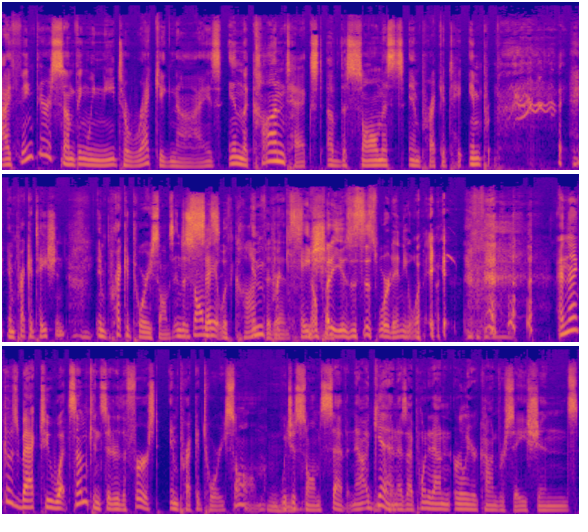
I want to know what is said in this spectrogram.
I think there is something we need to recognize in the context of the psalmist's imprecata- impre- imprecation, imprecatory psalms. In the Just psalmist, say it with confidence. Nobody uses this word anyway. And that goes back to what some consider the first imprecatory psalm, mm-hmm. which is Psalm 7. Now, again, as I pointed out in earlier conversations,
